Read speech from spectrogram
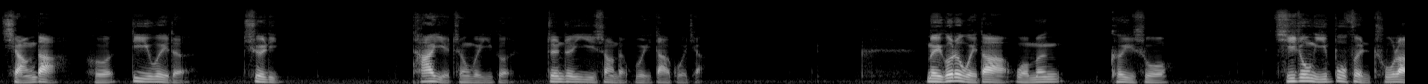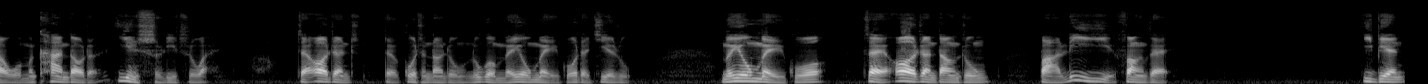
强大和地位的确立，它也成为一个真正意义上的伟大国家。美国的伟大，我们可以说。其中一部分，除了我们看到的硬实力之外，在二战的过程当中，如果没有美国的介入，没有美国在二战当中把利益放在一边，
